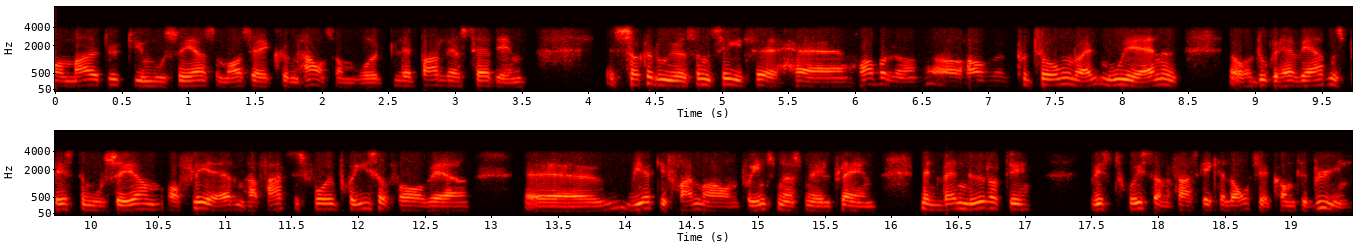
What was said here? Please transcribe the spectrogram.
og meget dygtige museer, som også er i Københavnsområdet, lad, bare lad os tage dem. så kan du jo sådan set øh, have hopper og, hoppe på tungen og alt muligt andet, og du kan have verdens bedste museum, og flere af dem har faktisk fået priser for at være øh, virkelig fremragende på international plan. Men hvad nytter det, hvis turisterne faktisk ikke har lov til at komme til byen?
